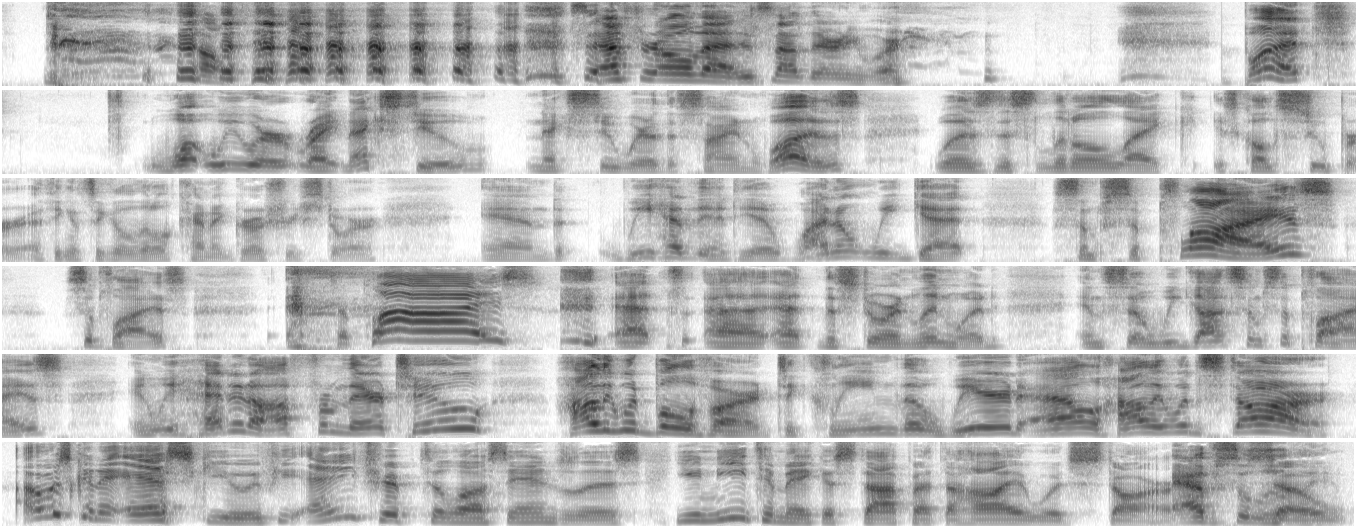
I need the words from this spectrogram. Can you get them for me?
Oh. so after all that it's not there anymore but what we were right next to, next to where the sign was, was this little like it's called Super. I think it's like a little kind of grocery store, and we had the idea: why don't we get some supplies, supplies, Supplies. at uh, at the store in Lynwood, and so we got some supplies, and we headed off from there to Hollywood Boulevard to clean the Weird Al Hollywood Star. I was going to ask you if you any trip to Los Angeles, you need to make a stop at the Hollywood Star. Absolutely. So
